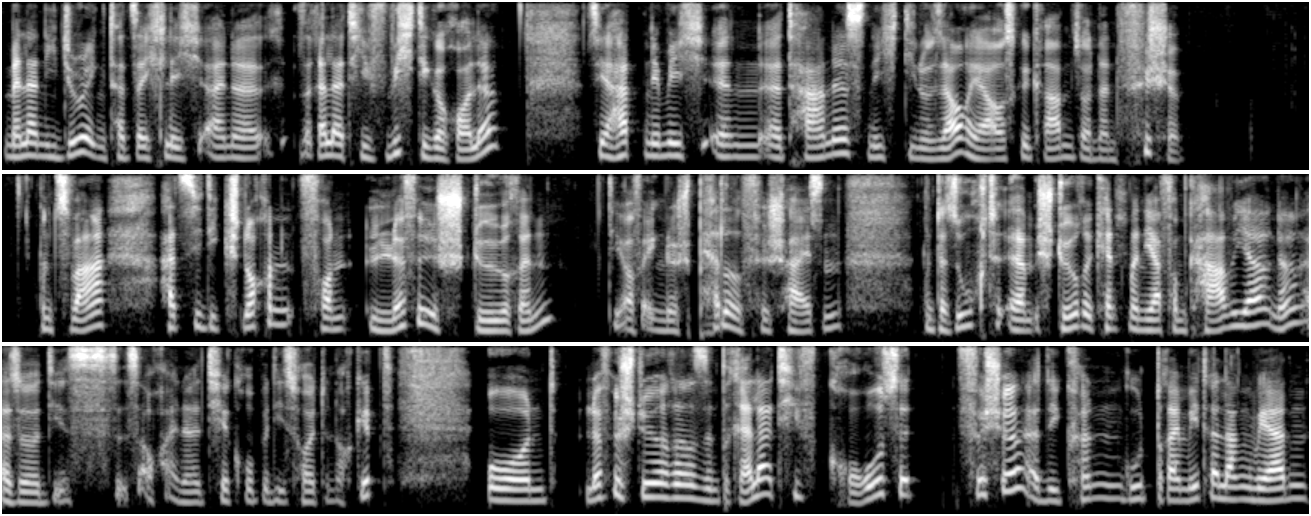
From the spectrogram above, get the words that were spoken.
Melanie During tatsächlich eine relativ wichtige Rolle. Sie hat nämlich in äh, Tanis nicht Dinosaurier ausgegraben, sondern Fische. Und zwar hat sie die Knochen von Löffelstören, die auf Englisch Paddlefish heißen, untersucht. Ähm, Störe kennt man ja vom Kaviar, ne? also die ist, ist auch eine Tiergruppe, die es heute noch gibt. Und Löffelstöre sind relativ große Fische, also die können gut drei Meter lang werden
